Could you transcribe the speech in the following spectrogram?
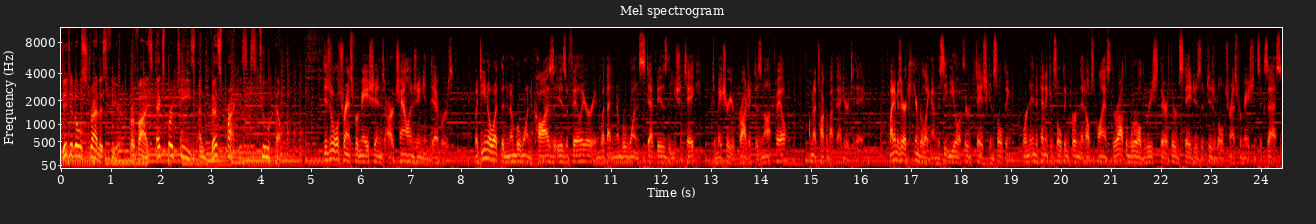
Digital Stratosphere provides expertise and best practices to help. Digital transformations are challenging endeavors, but do you know what the number one cause is of failure and what that number one step is that you should take to make sure your project does not fail? I'm going to talk about that here today. My name is Eric Kimberling. I'm the CEO of Third Stage Consulting. We're an independent consulting firm that helps clients throughout the world reach their third stages of digital transformation success.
